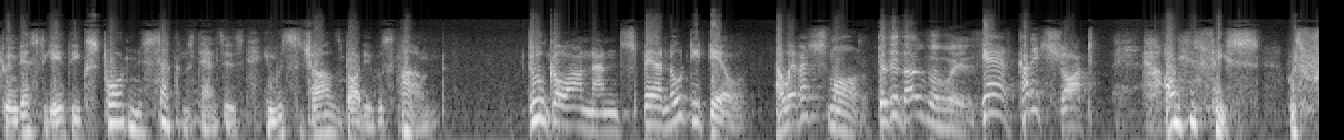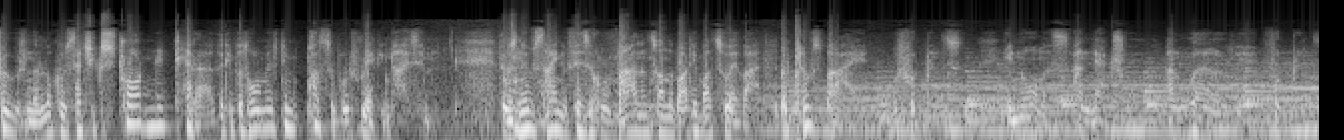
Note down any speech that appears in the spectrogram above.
to investigate the extraordinary circumstances in which Sir Charles' body was found. Do go on and spare no detail, however small. Get it over with. Yes, cut it short. On his face was frozen a look of such extraordinary terror that it was almost impossible to recognize him. There was no sign of physical violence on the body whatsoever, but close by were footprints. Enormous, unnatural, unworldly footprints.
